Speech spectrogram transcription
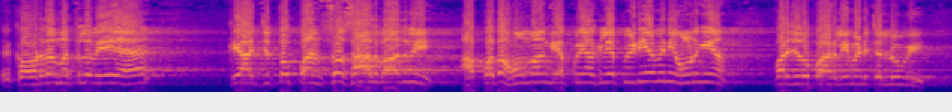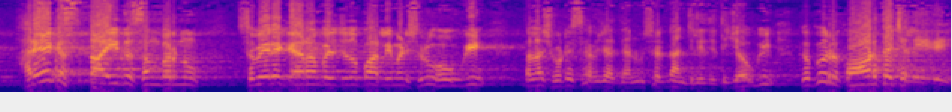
ਰਿਕਾਰਡ ਦਾ ਮਤਲਬ ਇਹ ਹੈ ਕਿ ਅੱਜ ਤੋਂ 500 ਸਾਲ ਬਾਅਦ ਵੀ ਆਪਾਂ ਤਾਂ ਹੋਵਾਂਗੇ, ਆਪਣੀਆਂ ਅਗਲੀਆਂ ਪੀੜ੍ਹੀਆਂ ਵੀ ਨਹੀਂ ਹੋਣਗੀਆਂ। ਪਰ ਜਦੋਂ ਪਾਰਲੀਮੈਂਟ ਚੱਲੂਗੀ, ਹਰੇਕ 27 ਦਸੰਬਰ ਨੂੰ ਸਵੇਰੇ 11 ਵਜੇ ਜਦੋਂ ਪਾਰਲੀਮੈਂਟ ਸ਼ੁਰੂ ਹੋਊਗੀ, ਪਹਿਲਾਂ ਛੋਟੇ ਸਾਹਿਬਜ਼ਾਦਿਆਂ ਨੂੰ ਸ਼ਰਧਾਂਜਲੀ ਦਿੱਤੀ ਜਾਊਗੀ, ਕਿਉਂਕਿ ਰਿਕਾਰਡ ਤੇ ਚਲੀ ਗਈ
